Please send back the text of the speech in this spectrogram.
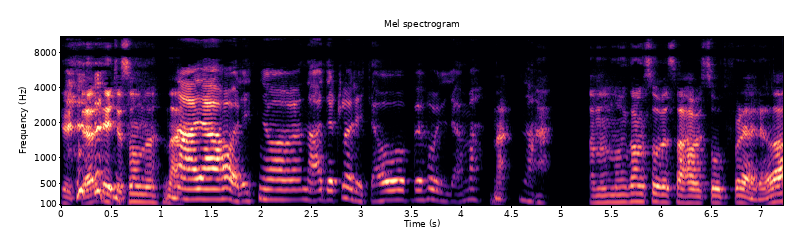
Er ikke er ikke sånn? Nei. Nei, jeg har ikke noe Nei, det klarer ikke jeg å beholde dem med. Nei. Nei. Men noen ganger så hvis jeg har sådd flere da,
